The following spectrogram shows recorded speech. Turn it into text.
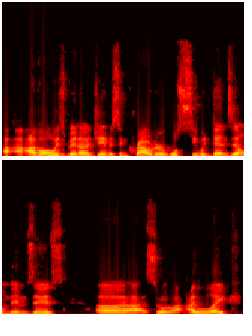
I, have always been a Jamison Crowder. We'll see what Denzel Mims is. Uh, so I, I like.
